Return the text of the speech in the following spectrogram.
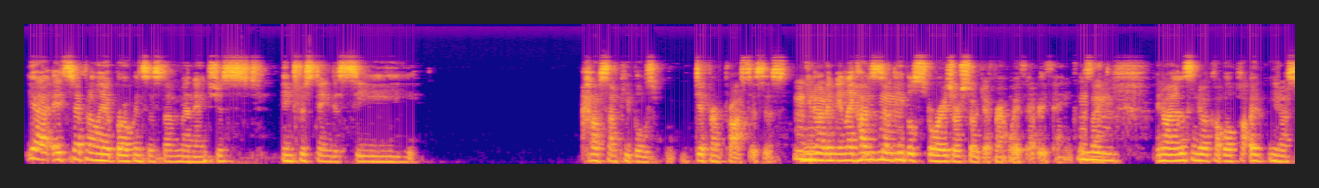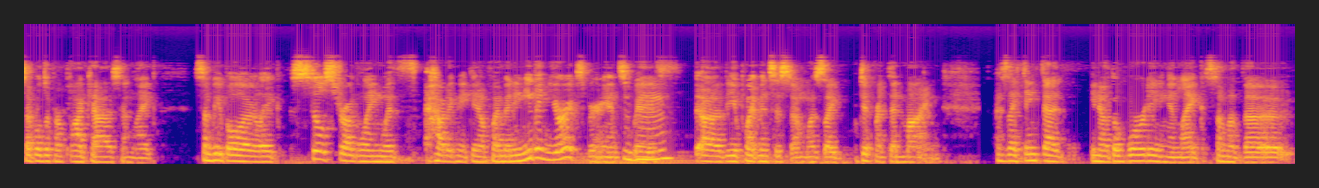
Yeah, it's definitely a broken system, and it's just interesting to see how some people's different processes. You know what I Mhm, mean? Like how some mhm. people's stories are so different with everything. Because like Mhm. you know, I listened to a couple, of, you know, several different podcasts, and like some people are like still struggling with how to make an appointment, and even your experience with uh, the appointment system was like different than mine. Because I think that you know the wording and like some of the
